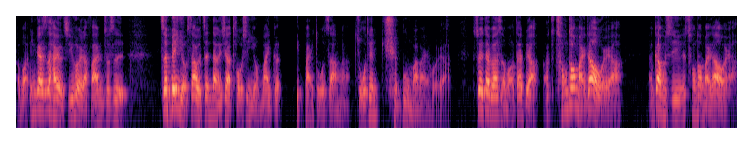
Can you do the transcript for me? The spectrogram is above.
好不好？应该是还有机会了。反正就是这边有稍微震荡一下，投信有卖个一百多张啊，昨天全部买买回啊，所以代表什么？代表啊，从头买到尾啊，那干不西从头买到尾啊，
